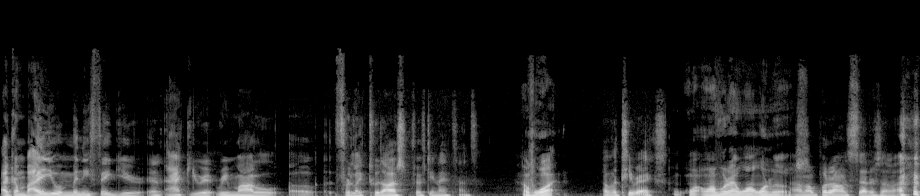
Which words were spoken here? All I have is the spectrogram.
I can buy you a minifigure, an accurate remodel uh, for like two dollars fifty nine cents of what. Of a T Rex. Why, why would I want one of those? I don't know, put it on set or something.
